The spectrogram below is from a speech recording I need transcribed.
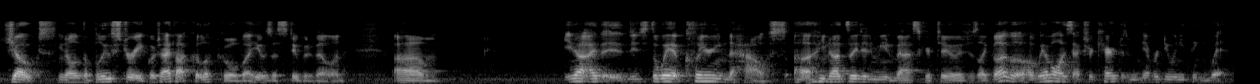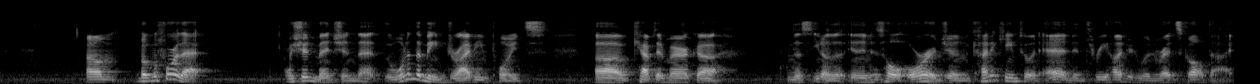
jokes. You know, the Blue Streak, which I thought could look cool, but he was a stupid villain. Um, you know, it's the way of clearing the house. Uh, you know, that's they did in Mutant Massacre too. It's just like, oh, we have all these extra characters we never do anything with. Um, but before that, I should mention that one of the main driving points of Captain America, in this you know, in his whole origin, kind of came to an end in 300 when Red Skull died.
